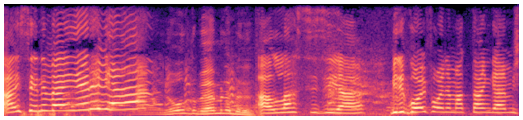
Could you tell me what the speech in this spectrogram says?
Ay seni ben yerim ya. Ne oldu beğenmedin? Allah sizi ya. Biri golf oynamaktan gelmiş,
